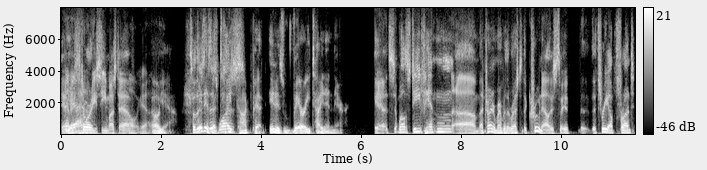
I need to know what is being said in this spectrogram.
yeah, the Yeah. stories he must have. Oh yeah, Oh, yeah. So this, it is this a tight cockpit. It is very tight in there. yeah. It's, well, Steve Hinton. Um, I'm trying to remember the rest of the crew now. There's the, the three up front.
